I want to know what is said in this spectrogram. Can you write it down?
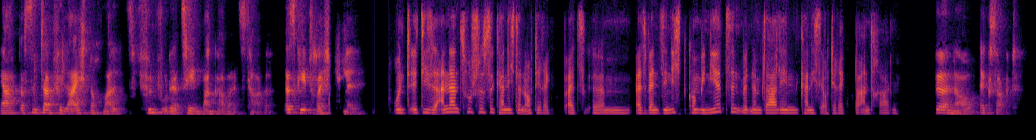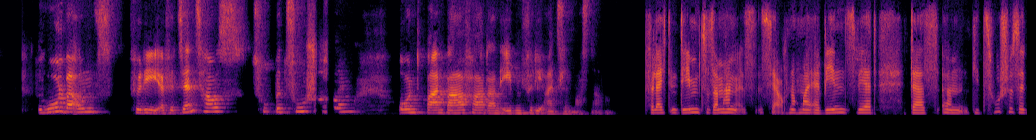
ja, das sind dann vielleicht nochmal fünf oder zehn Bankarbeitstage. Es geht recht schnell. Und äh, diese anderen Zuschüsse kann ich dann auch direkt als, ähm, also wenn sie nicht kombiniert sind mit einem Darlehen, kann ich sie auch direkt beantragen. Genau, exakt. Sowohl bei uns für die Effizienzhausbezuschussung und beim BAFA dann eben für die Einzelmaßnahmen. Vielleicht in dem Zusammenhang ist, ist ja auch nochmal erwähnenswert, dass ähm, die Zuschüsse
